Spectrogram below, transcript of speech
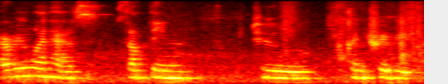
everyone has something to contribute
